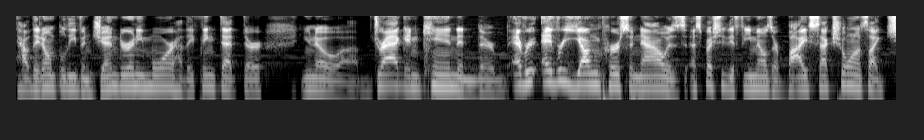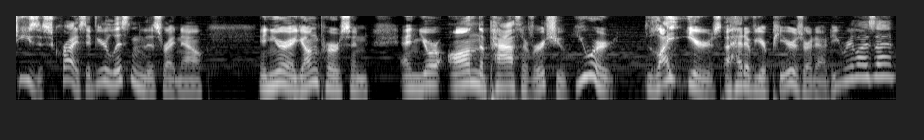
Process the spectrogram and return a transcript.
how they don't believe in gender anymore, how they think that they're, you know, uh, dragonkin and they're every every young person now is, especially the females, are bisexual. And it's like Jesus Christ, if you're listening to this right now and you're a young person and you're on the path of virtue, you are light years ahead of your peers right now. Do you realize that?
